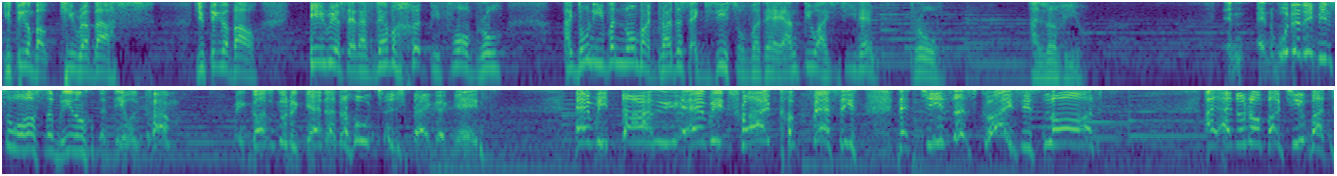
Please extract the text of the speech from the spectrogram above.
You think about Kiribati. You think about areas that I've never heard before, bro. I don't even know my brothers exist over there until I see them, bro. I love you. And, and wouldn't it be so awesome, you know, that they will come when God's going to gather the whole church back again? Every tongue, every tribe confessing that Jesus Christ is Lord. I, I don't know about you, but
